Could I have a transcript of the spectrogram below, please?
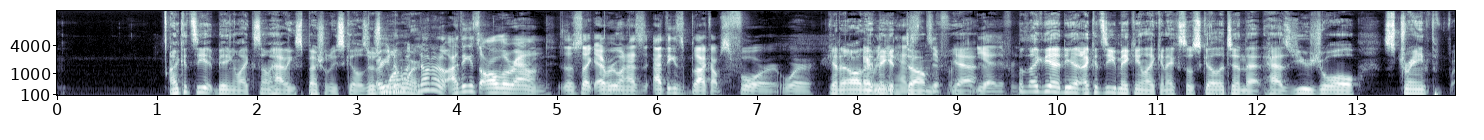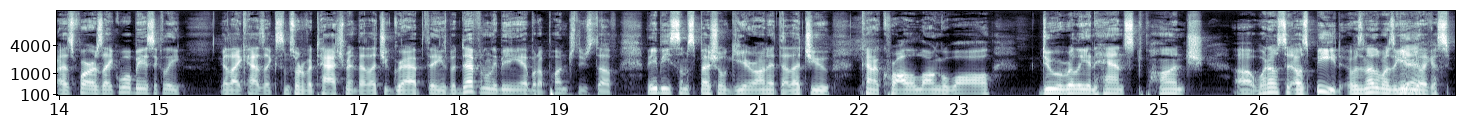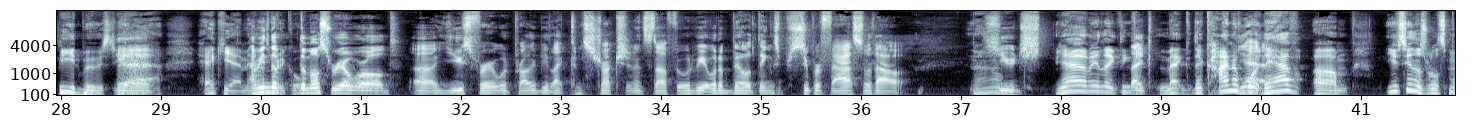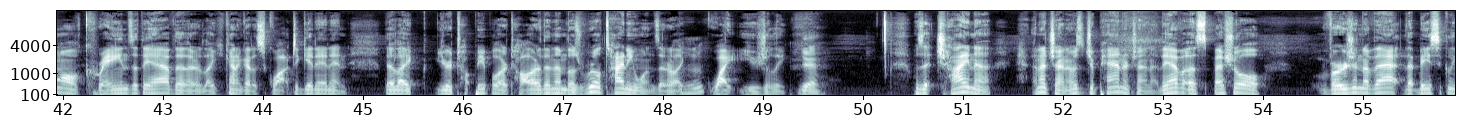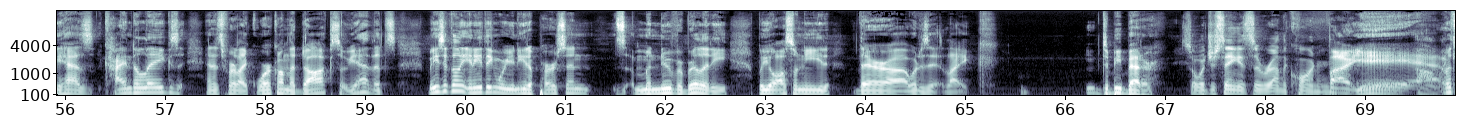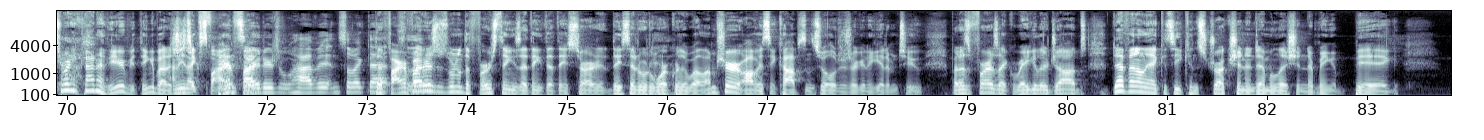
I could see it being like some having specialty skills. There's Or you know one what? where No, no, no. I think it's all around. It's like everyone has. I think it's Black Ops Four where know, oh, they make it has dumb. different- Yeah, yeah, different. But like the idea, I could see you making like an exoskeleton that has usual strength as far as like, well, basically. It like has like some sort of attachment that lets you grab things, but definitely being able to punch through stuff. Maybe some special gear on it that lets you kind of crawl along a wall, do a really enhanced punch. Uh, what else? Did, oh, speed. It was another one that gave Yeah. you like a speed boost. Yeah. Yeah. Heck yeah, man. I mean, the cool. the most real world uh, use for it would probably be like construction and stuff. It would be able to build things super fast without No. huge. Yeah, I mean, like, like mech, they're kind of Yeah. they have um. You've seen those real small cranes that they have that are like you kind of got to squat to get in, and they're like your t- people are taller than them. Those real tiny ones that are like Mm-hmm. white usually. Yeah. Was it China? Not China. It was Japan or China. They have a special version of that that basically has kind of legs, and it's for like work on the dock. So yeah, that's basically anything where you need a person maneuverability, but you also need their uh, what is it like to be better. So what you're saying is around the corner. Fire, yeah. Oh it's already kind of here if you think about it. It's I mean, like expensive. firefighters will have it and stuff like that. The so that firefighters would- is one of the first things I think that they started. They said it would work really well. I'm sure, obviously, cops and soldiers are going to get them too. But as far as like regular jobs, definitely I could see construction and demolition there being a big,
